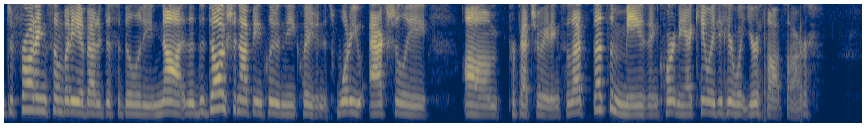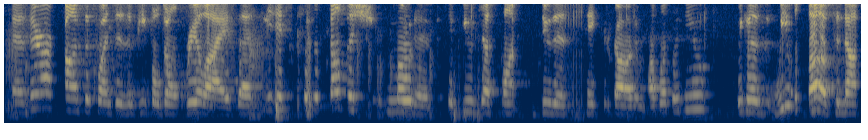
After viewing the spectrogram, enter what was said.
defrauding somebody about a disability. Not the, the dog should not be included in the equation. It's what are you actually um, perpetuating. So that's that's amazing, Courtney. I can't wait to hear what your thoughts are. Uh, there are consequences, and people don't realize that it's, a selfish motive if you just want to do this to take your dog in public with you. Because we would love to not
